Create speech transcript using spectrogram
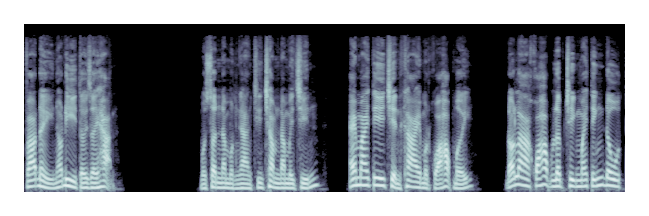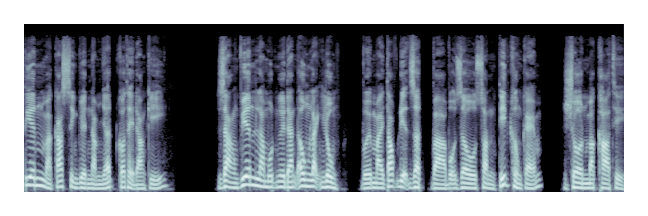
và đẩy nó đi tới giới hạn. Một xuân năm 1959, MIT triển khai một khóa học mới. Đó là khóa học lập trình máy tính đầu tiên mà các sinh viên năm nhất có thể đăng ký. Giảng viên là một người đàn ông lạnh lùng, với mái tóc điện giật và bộ râu xoăn tít không kém, John McCarthy.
